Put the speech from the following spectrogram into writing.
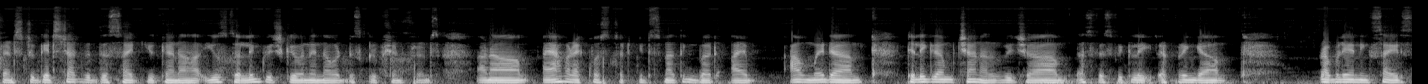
Friends to get started with this site you can use the link which given in our description friends. And um, i have a request that it's nothing but i have made a telegram channel which um, specifically referring um, Ruble earning sites.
